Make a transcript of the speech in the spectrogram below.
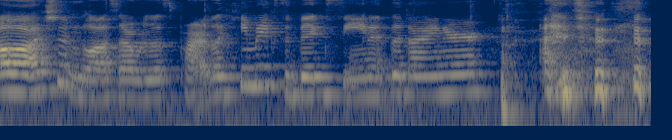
oh, I shouldn't gloss over this part. Like he makes a big scene at the diner, and,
